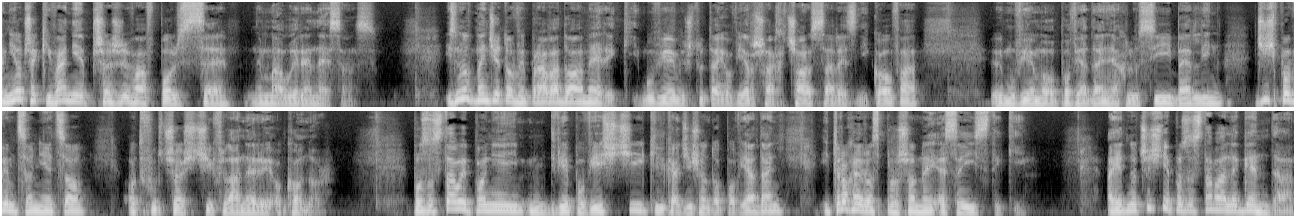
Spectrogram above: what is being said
nieoczekiwanie przeżywa w Polsce mały renesans. I znów będzie to wyprawa do Ameryki. Mówiłem już tutaj o wierszach Charlesa Reznikowa, mówiłem o opowiadaniach Lucy Berlin. Dziś powiem co nieco o twórczości Flannery O'Connor. Pozostały po niej dwie powieści, kilkadziesiąt opowiadań i trochę rozproszonej eseistyki. A jednocześnie pozostała legenda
